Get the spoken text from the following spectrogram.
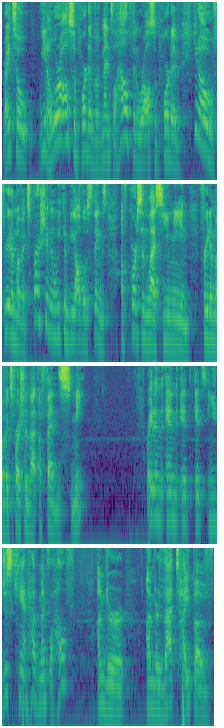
right? So you know we're all supportive of mental health and we're all supportive you know freedom of expression and we can be all those things. Of course unless you mean freedom of expression that offends me right and and it, it's you just can't have mental health under under that type of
